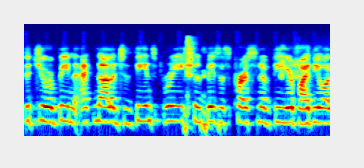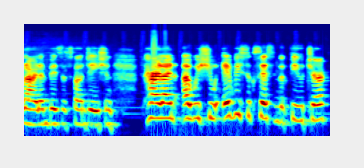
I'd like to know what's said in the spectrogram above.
that you're being acknowledged as the inspirational business person of the year by the All Ireland Business Foundation. Caroline, I wish you every success in the future.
